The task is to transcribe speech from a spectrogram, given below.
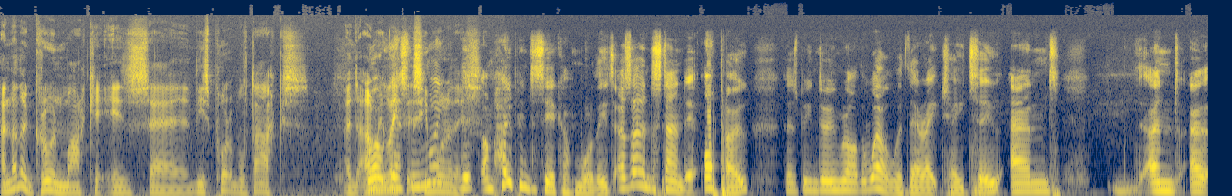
Another growing market is uh, these portable DACs. And I well, would like yes, to see might, more of this. I'm hoping to see a couple more of these. As I understand it, Oppo has been doing rather well with their HA2, and and uh,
